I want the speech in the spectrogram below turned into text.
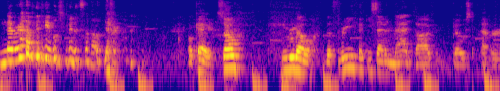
never have a tablespoon of salt. Never. Okay, so here we go. The 357 Mad Dog Ghost Pepper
